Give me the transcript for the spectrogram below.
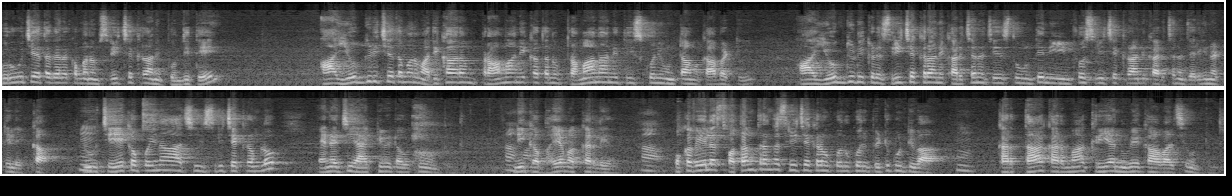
గురువు చేత గనక మనం శ్రీచక్రాన్ని పొందితే ఆ యోగ్యుడి చేత మనం అధికారం ప్రామాణికతను ప్రమాణాన్ని తీసుకొని ఉంటాము కాబట్టి ఆ యోగ్యుడు ఇక్కడ శ్రీచక్రానికి అర్చన చేస్తూ ఉంటే నీ ఇంట్లో శ్రీచక్రానికి అర్చన జరిగినట్టే లెక్క. నువ్వు చేయకపోయినా ఆ శ్రీ శ్రీచక్రంలో ఎనర్జీ యాక్టివేట్ అవుతూ ఉంటుంది. నీకు ఆ భయం అక్కర్లేదు. ఒకవేళ స్వతంత్రంగా శ్రీచక్రం కొనుక్కొని పెట్టుకుంటివా కర్త కర్మ క్రియ నువ్వే కావాల్సి ఉంటుంది.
